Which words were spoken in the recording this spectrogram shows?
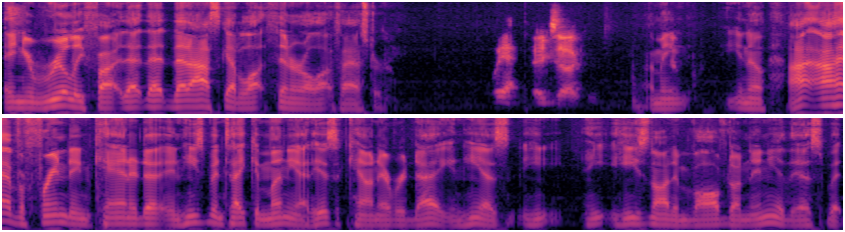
and you're really fi- that that that ice got a lot thinner, a lot faster. Exactly. I mean, you know, I, I have a friend in Canada, and he's been taking money out of his account every day, and he has he, he he's not involved on any of this, but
